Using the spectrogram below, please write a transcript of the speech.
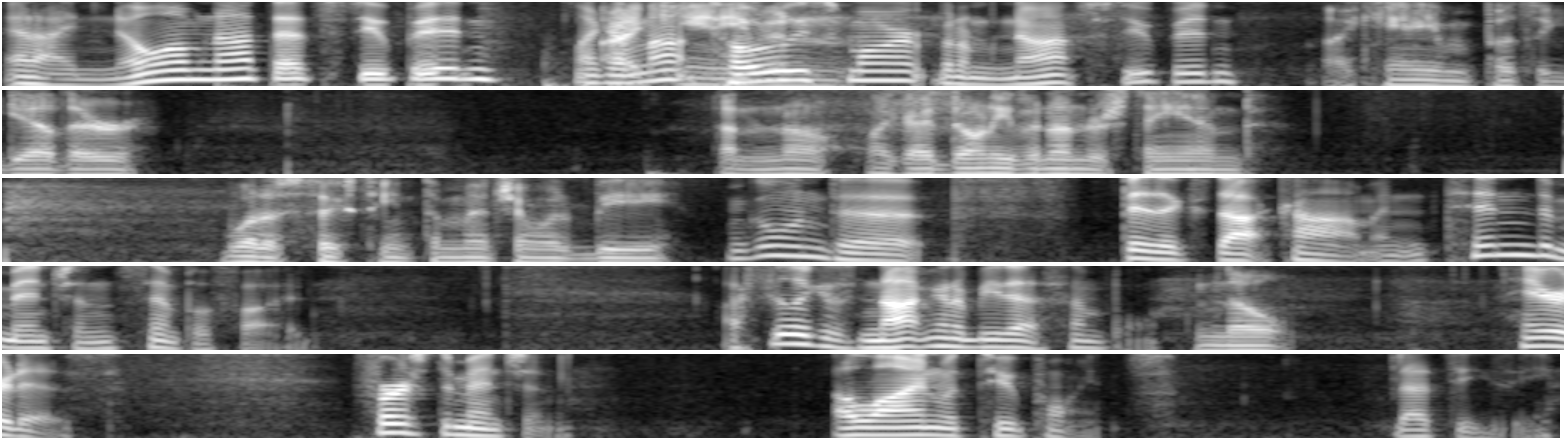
And I know I'm not that stupid. Like I'm I not totally even- smart, but I'm not stupid. I can't even put together. I don't know. Like, I don't even understand what a 16th dimension would be. I'm going to physics.com and 10 dimensions simplified. I feel like it's not going to be that simple. No. Here it is. First dimension, a line with two points. That's easy.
